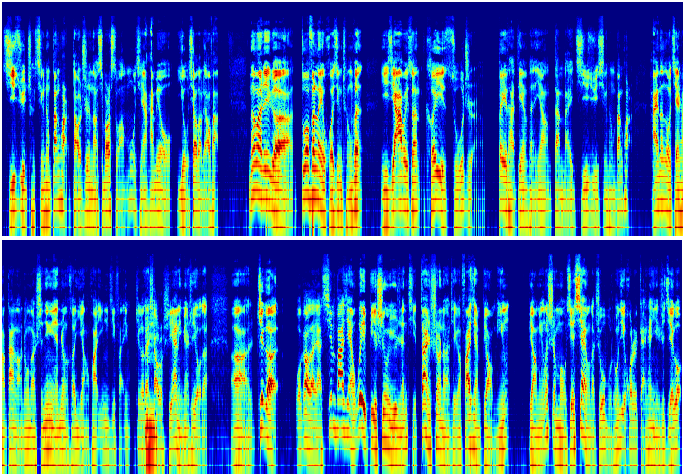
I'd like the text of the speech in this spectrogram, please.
集聚成形成斑块，导致脑细胞死亡。目前还没有有效的疗法。那么这个多酚类活性成分以及阿魏酸可以阻止。贝塔淀粉样蛋白集聚形成斑块，还能够减少大脑中的神经炎症和氧化应激反应。这个在小鼠实验里面是有的，啊，这个我告诉大家，新发现未必适用于人体，但是呢，这个发现表明，表明的是某些现有的植物补充剂或者改善饮食结构，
